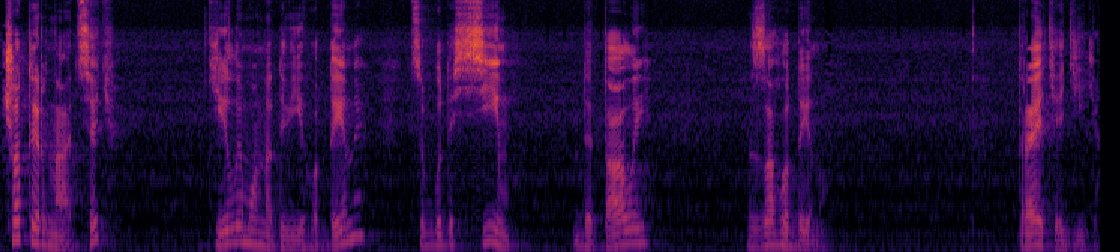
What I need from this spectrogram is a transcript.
14 ділимо на 2 години. Це буде 7 деталей за годину. Третя дія.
